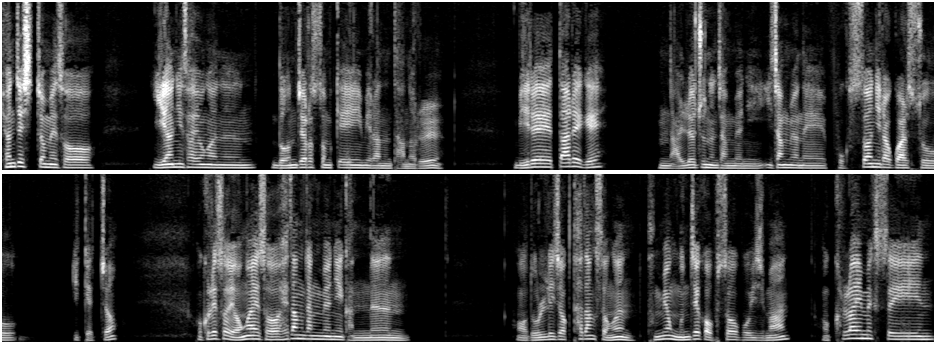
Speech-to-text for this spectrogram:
현재 시점에서 이안이 사용하는 non-zero-sum game이라는 단어를 미래의 딸에게 음, 알려주는 장면이 이 장면의 복선이라고 할 수 있겠죠. 어, 그래서 영화에서 해당 장면이 갖는 어, 논리적 타당성은 분명 문제가 없어 보이지만 어, 클라이맥스인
